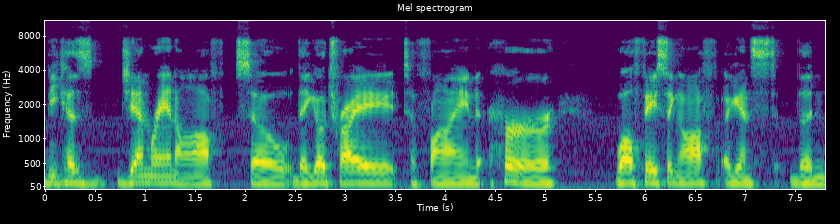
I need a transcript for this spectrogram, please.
because Jem ran off, so they go try to find her while facing off against the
